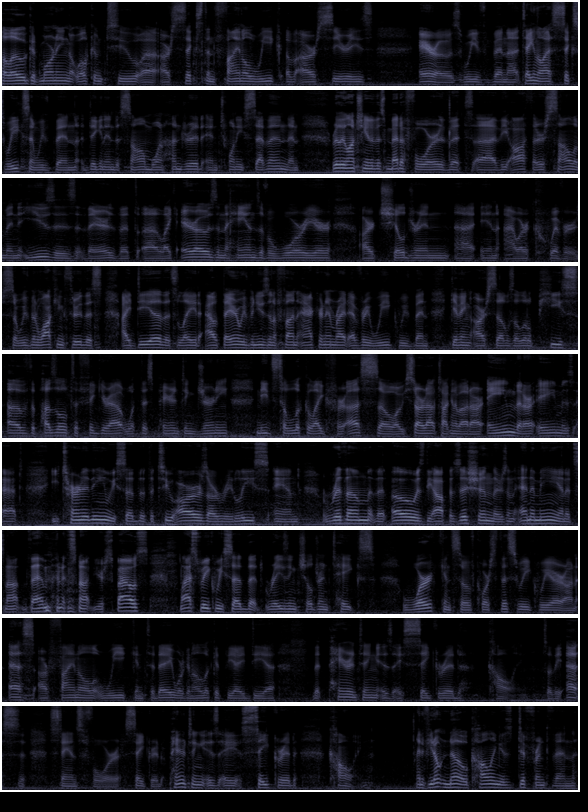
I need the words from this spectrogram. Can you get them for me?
hello, good morning. Welcome to uh, our sixth and final week of our series, Arrows. We've been uh, taking the last six weeks and we've been digging into Psalm 127 and really launching into this metaphor that uh, the author Solomon uses there that, uh, like arrows in the hands of a warrior, our children uh, in our quivers. So we've been walking through this idea that's laid out there. We've been using a fun acronym, right? Every week we've been giving ourselves a little piece of the puzzle to figure out what this parenting journey needs to look like for us. So we started out talking about our aim, that our aim is at eternity. We said that the two R's are release and rhythm, that O is the opposition. There's an enemy and it's not them and it's not your spouse. Last week we said that raising raising children takes work. And so, of course, this week we are on S, our final week. And today we're going to look at the idea that parenting is a sacred calling. So the S stands for sacred. Parenting is a sacred calling. And if you don't know, calling is different than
